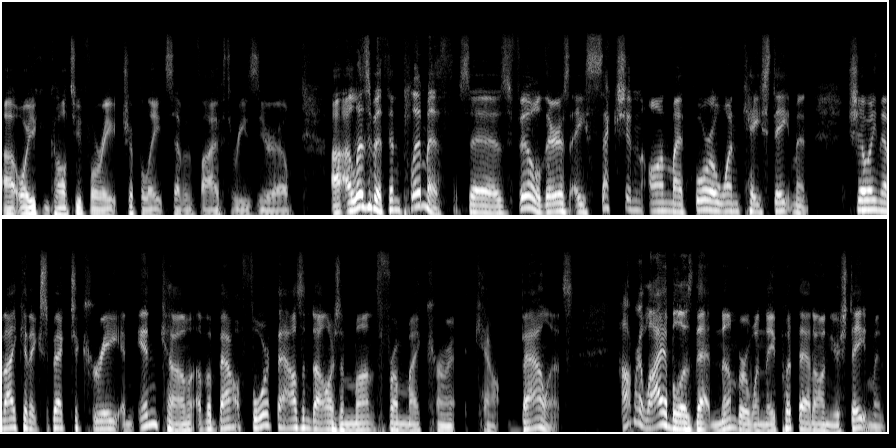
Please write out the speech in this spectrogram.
uh, or you can call 248 888 7530. Uh, Elizabeth in Plymouth says, Phil, there's a section on my 401k statement showing that I can expect to create an income of about $4,000 a month from my current account balance. How reliable is that number when they put that on your statement?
